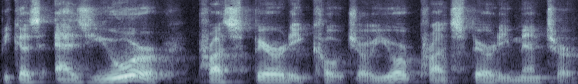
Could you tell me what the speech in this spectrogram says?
Because as your prosperity coach or your prosperity mentor,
